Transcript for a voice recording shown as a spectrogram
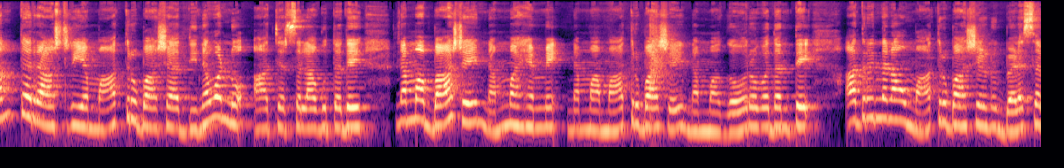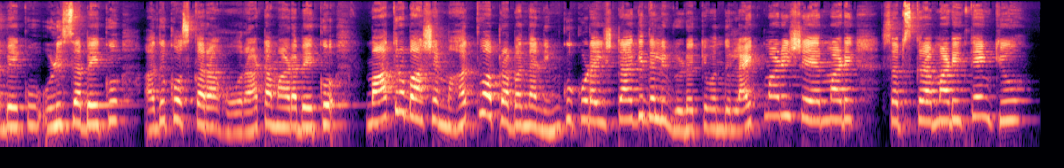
ಅಂತಾರಾಷ್ಟ್ರೀಯ ಮಾತೃಭಾಷಾ ದಿನವನ್ನು ಆಚರಿಸಲಾಗುತ್ತದೆ. ನಮ್ಮ ಭಾಷೆ ನಮ್ಮ ಹೆಮ್ಮೆ, ನಮ್ಮ ಮಾತೃಭಾಷೆ ನಮ್ಮ ಗೌರವದಂತೆ. ಆದ್ದರಿಂದ ನಾವು ಮಾತೃಭಾಷೆಯನ್ನು ಬೆಳೆಸಬೇಕು, ಉಳಿಸಬೇಕು, ಅದಕ್ಕೋಸ್ಕರ ಹೋರಾಟ ಮಾಡಬೇಕು. ಮಾತೃಭಾಷೆ ಮಹತ್ವ ಪ್ರಬಂಧ ನಿಮಗೂ ಕೂಡ ಇಷ್ಟ ಆಗಿದ್ದಲ್ಲಿ ವಿಡಿಯೋಕ್ಕೆ ಒಂದು ಲೈಕ್ ಮಾಡಿ, ಶೇರ್ ಮಾಡಿ, ಸಬ್ಸ್ಕ್ರೈಬ್ ಮಾಡಿ. Thank you.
